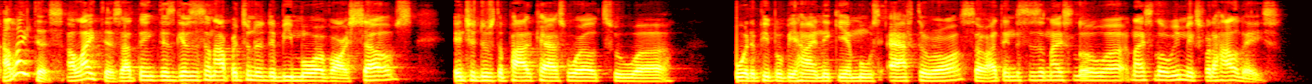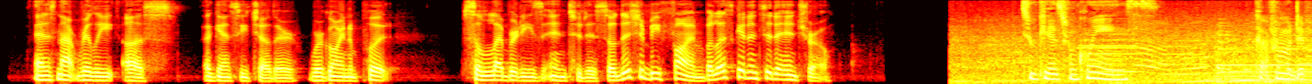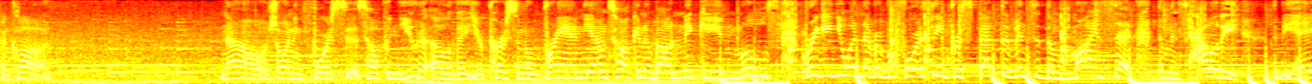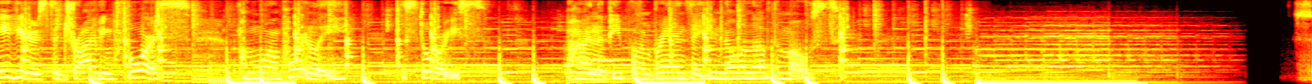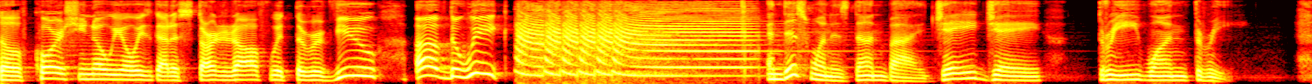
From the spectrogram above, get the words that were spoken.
I like this. I like this. I think this gives us an opportunity to be more of ourselves, introduce the podcast world to uh, who are the people behind Nicky and Moose after all. So I think this is a nice little, uh, nice little remix for the holidays. And it's not really us against each other. We're going to put celebrities into this. So this should be fun. But let's get into the intro. Two kids from Queens, cut from a different cloth. Now joining forces, helping you to elevate your personal brand. Yeah, I'm talking about Nicky and Moose, bringing you a never before seen perspective into the mindset, the mentality, the behaviors, the driving force. But more importantly, the stories behind the people and brands that you know and love the most. So, of course, you know, we always got to start it off with the review of the week. And this one is done by JJ313.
